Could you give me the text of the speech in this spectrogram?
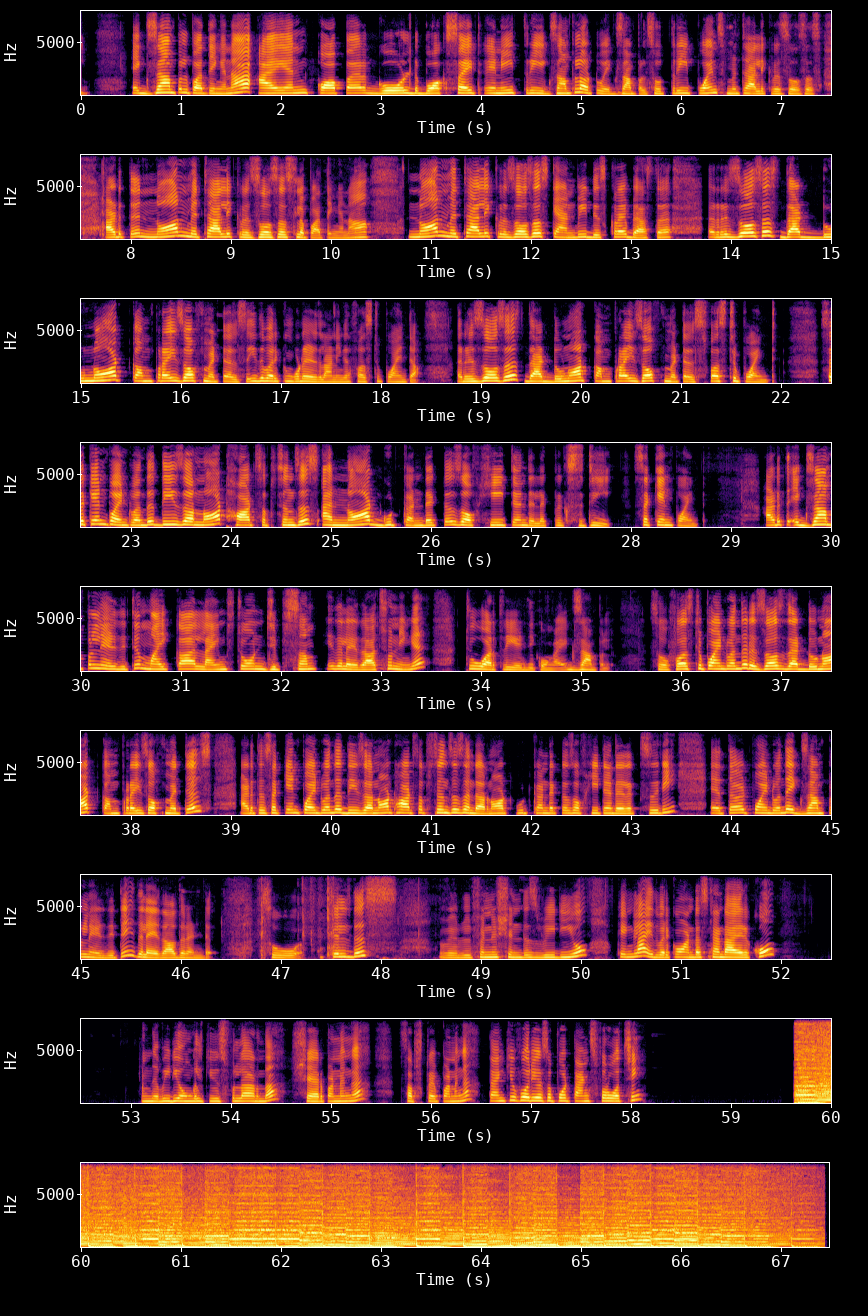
Example பார்த்தீங்கன்னா iron copper gold bauxite any three example or two example so three points metallic resources அடுத்து non metallic ரிசோர்சஸில் பார்த்தீங்கன்னா non metallic resources can be described as the resources that do not comprise of metals இது வரைக்கும் கூட எழுதலாம் நீங்கள் first பாயிண்ட்டாக resources that do not comprise of metals first point second point வந்து these are not hard substances and not good conductors of heat and electricity second point அடுத்து எக்ஸாம்பிள்னு எழுதிட்டு மைக்கா லைம்ஸ்டோன் ஜிப்சம் இதில் ஏதாச்சும் நீங்கள் டூ ஆர் த்ரீ எழுதிக்கோங்க example so first point வந்து reserves that do not comprise of metals அடுத்த second point வந்து these are not hard substances and are not good conductors of heat and electricity third point வந்து எக்ஸாம்பிள்னு எழுதிட்டு இதில் ஏதாவது ரெண்டு. So till this will finish in this video ஓகேங்களா இது வரைக்கும் அண்டர்ஸ்டாண்ட் ஆகிருக்கும் இந்த வீடியோ உங்களுக்கு யூஸ்ஃபுல்லாக இருந்தால் ஷேர் பண்ணுங்கள் சப்ஸ்கிரைப் பண்ணுங்கள் thank you for your support thanks for வாட்சிங்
